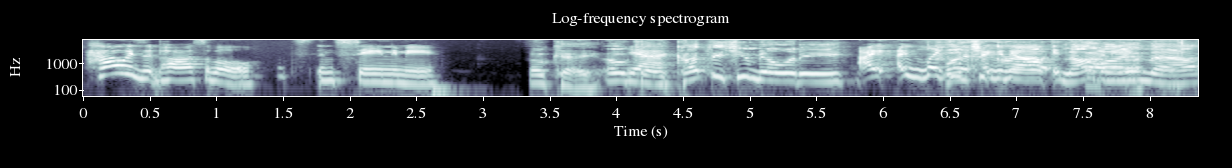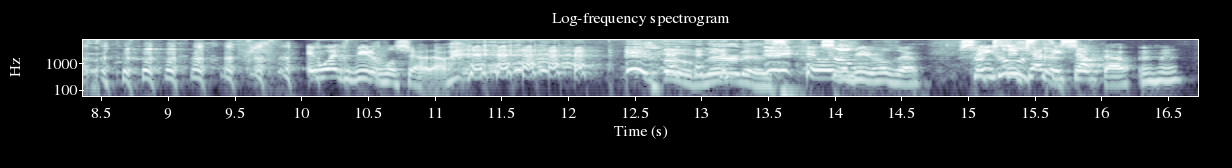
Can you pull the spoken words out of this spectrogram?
how is it possible? It's insane to me. Okay, okay. Yeah. Cut the humility. I, I like what you know. It's not funny. buying that. it was a beautiful show, though. Boom! There it is. It was so, a beautiful show. So Thanks to Jesse. Stout, though. Mm-hmm.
